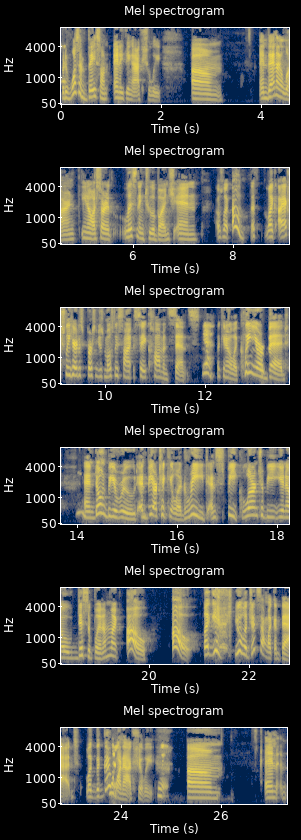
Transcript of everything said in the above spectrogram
But it wasn't based on anything actually. Um, and then I learned, you know, I started listening to a bunch and I was like, oh, that's like, I actually hear this person just mostly si- say common sense. Yeah. Like, you know, like clean your bed and don't be rude and be articulate, read and speak, learn to be, you know, disciplined. I'm like, oh, oh, like you, you legit sound like a dad, like the good Yeah. one, actually. Yeah. Um, and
